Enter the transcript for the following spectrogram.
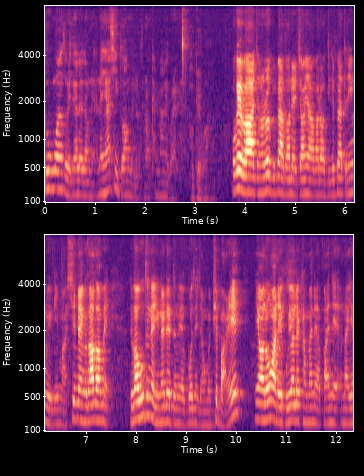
2-1ဆိုတဲ့ရလဒ်လောက်နဲ့အနိုင်ရရှိသွားမယ်လို့ကျွန်တော်ခန့်မှန်းလိုက်ပါတယ်ဗျ။ဟုတ်ကဲ့ပါ ဟုတ်ကဲ့ပါကျွန်တော်တို့ပြပြသွားတဲ့အကြောင်းအရာကတော့ဒီတစ်ပတ်သတင်းတွေလေးမှာရှင်းမြန်ကစားသွားမယ် Liverpool အသင်းနဲ့ United အသင်းရဲ့ပွဲစဉ်အကြောင်းပဲဖြစ်ပါတယ်။ညောင်လုံးကလည်းကိုရလက်ခံမှန်းတဲ့အပိုင်းနဲ့အနိုင်ရ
